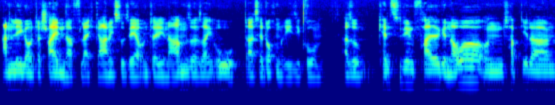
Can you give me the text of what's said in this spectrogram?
Anleger unterscheiden da vielleicht gar nicht so sehr unter den Namen, sondern sagen, oh, da ist ja doch ein Risiko. Also kennst du den Fall genauer und habt ihr da,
